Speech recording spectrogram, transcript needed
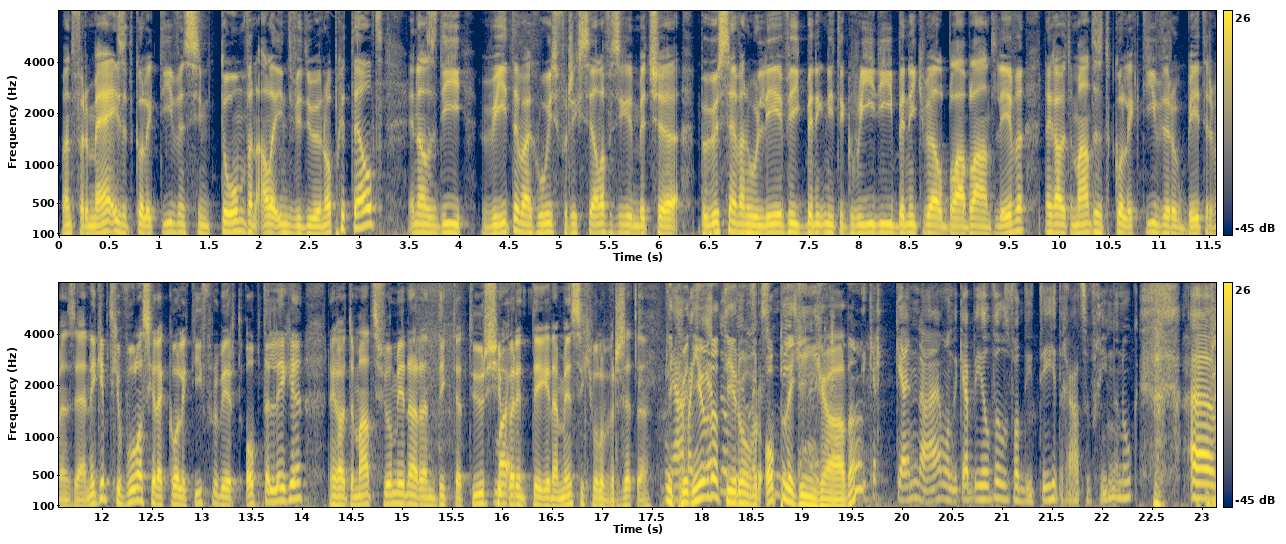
Want voor mij is het collectief een symptoom van alle individuen opgeteld. En als die weten wat goed is voor zichzelf, zich een beetje bewust zijn van hoe leef ik, ben ik niet te greedy, ben ik wel bla bla aan het leven, dan gaat automatisch het collectief er ook beter van zijn. En ik heb het gevoel als je dat collectief probeert op te leggen, dan ga je automatisch veel meer naar een dictatuurschip Maar- waarin tegen dat mensen zich willen verzetten. Ik weet niet of dat hier over oplegging gaat, hè? Ik herken dat, hè, want ik heb heel veel van die tegendraadse vrienden ook. Ehm,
